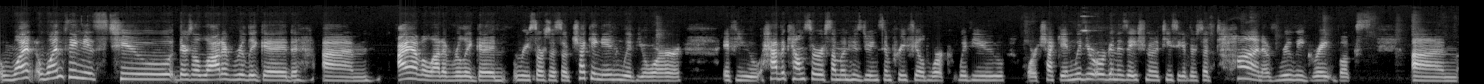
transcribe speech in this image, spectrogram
one one thing is to there's a lot of really good um I have a lot of really good resources. So checking in with your if you have a counselor or someone who's doing some pre-field work with you or check in with your organization or the TC, there's a ton of really great books um,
